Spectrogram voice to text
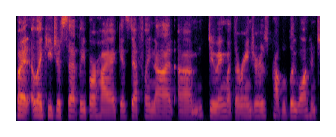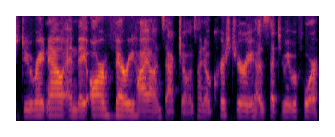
but like you just said libor hajek is definitely not um, doing what the rangers probably want him to do right now. And they are very high on zach jones. I know chris drury has said to me before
